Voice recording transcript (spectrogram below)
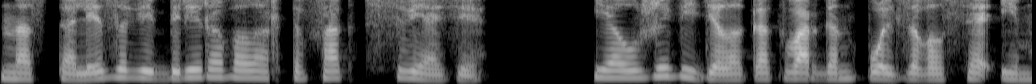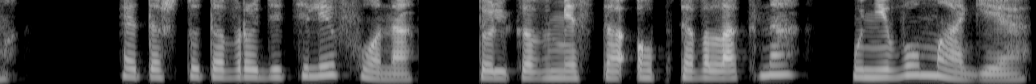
На столе завибрировал артефакт связи. Я уже видела, как Варган пользовался им. Это что-то вроде телефона, только вместо оптоволокна у него магия.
